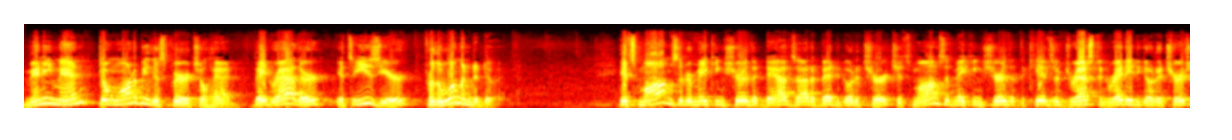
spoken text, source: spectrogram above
Many men don't want to be the spiritual head. They'd rather, it's easier for the woman to do it. It's moms that are making sure that dad's out of bed to go to church. It's moms that are making sure that the kids are dressed and ready to go to church.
